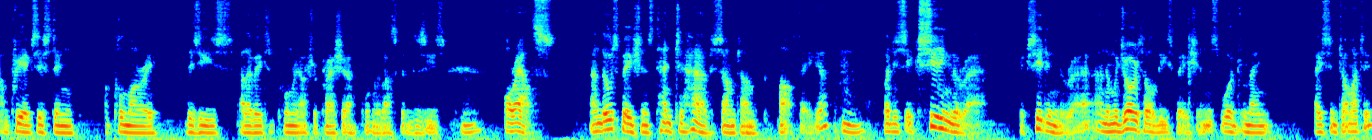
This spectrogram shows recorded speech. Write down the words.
um, pre-existing pulmonary disease, elevated pulmonary artery pressure, pulmonary vascular disease, Mm. or else. And those patients tend to have sometimes heart failure, Mm. but it's exceedingly rare, exceedingly rare, and the majority of these patients would remain asymptomatic.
